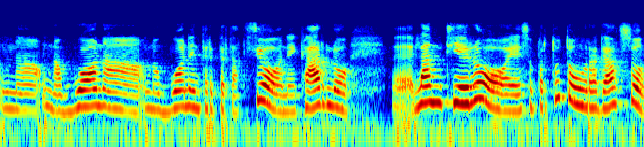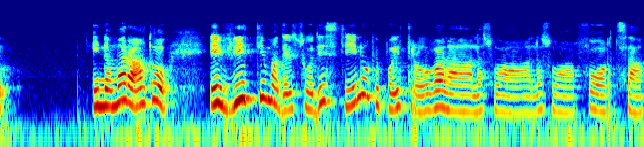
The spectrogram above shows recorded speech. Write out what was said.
una, una buona, una buona interpretazione. Carlo, eh, l'antieroe, soprattutto un ragazzo innamorato e vittima del suo destino che poi trova la, la sua, la sua forza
